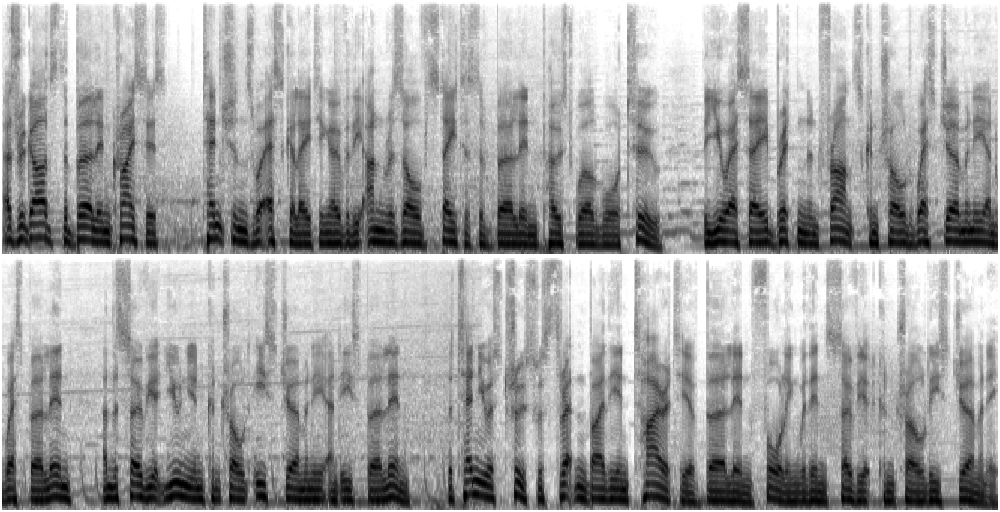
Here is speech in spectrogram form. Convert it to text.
As regards the Berlin crisis, tensions were escalating over the unresolved status of Berlin post-World War II. The USA, Britain and France controlled West Germany and West Berlin, and the Soviet Union controlled East Germany and East Berlin. The tenuous truce was threatened by the entirety of Berlin falling within Soviet-controlled East Germany.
